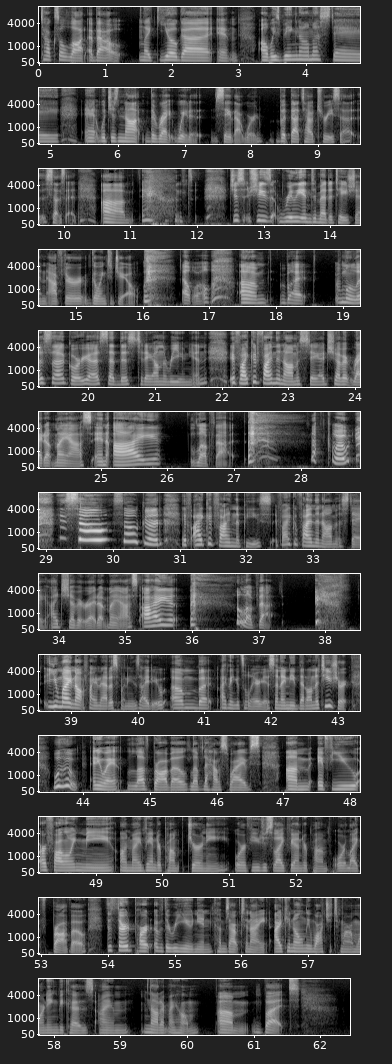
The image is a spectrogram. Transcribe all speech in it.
talks a lot about like yoga and always being namaste, and, which is not the right way to say that word, but that's how Teresa says it. Um, and just she's really into meditation after going to jail. LOL. Um, but Melissa Gorga said this today on the reunion. If I could find the namaste, I'd shove it right up my ass. And I love that. that quote is so, so good. If I could find the peace, if I could find the namaste, I'd shove it right up my ass. I love that you might not find that as funny as I do, um, but I think it's hilarious and I need that on a t shirt. Woohoo! Anyway, love Bravo, love the Housewives. Um, if you are following me on my Vanderpump journey, or if you just like Vanderpump or like Bravo, the third part of the reunion comes out tonight. I can only watch it tomorrow morning because I am not at my home. Um, but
